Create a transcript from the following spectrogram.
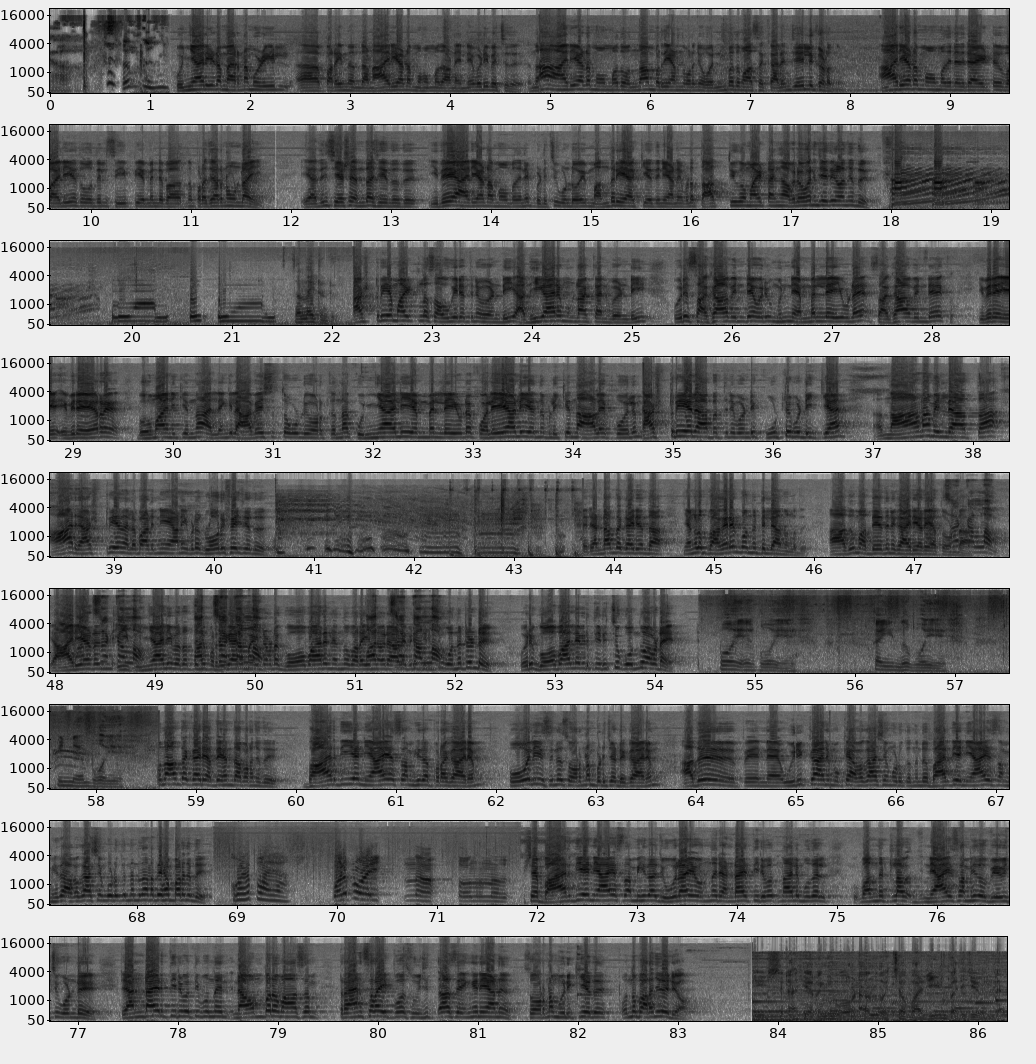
കുഞ്ഞാലിയുടെ മരണമൊഴിയിൽ പറയുന്നത് എന്താണ്? ആര്യാട മുഹമ്മദാണ് എന്നെ വെടിവെച്ചത്. എന്നാ ആ ആര്യാട മുഹമ്മദ് ഒന്നാം പ്രതിയാണെന്ന് പറഞ്ഞ് ഒൻപത് മാസക്കാലം ജയിലിൽ കിടന്നു. ആര്യാട മുഹമ്മദിനെതിരായിട്ട് വലിയ തോതിൽ സി പി എമ്മിന്റെ ഭാഗത്ത് നിന്ന് പ്രചരണം ഉണ്ടായി. ഈ അതിനുശേഷം എന്താ ചെയ്തത്? ഇതേ ആര്യാട മുഹമ്മദിനെ പിടിച്ചുകൊണ്ടുപോയി മന്ത്രിയാക്കിയതിനെയാണ് ഇവിടെ താത്വികമായിട്ട് അങ്ങ് അവലോകനം ചെയ്ത് കളഞ്ഞത്. നന്നായിട്ടുണ്ട്. രാഷ്ട്രീയമായിട്ടുള്ള സൗകര്യത്തിന് വേണ്ടി അധികാരം ഉണ്ടാക്കാൻ വേണ്ടി ഒരു സഖാവിന്റെ ഒരു മുൻ എം എൽ എയുടെ സഖാവിന്റെ ഇവരെ ഏറെ ബഹുമാനിക്കുന്ന അല്ലെങ്കിൽ ആവേശത്തോടുകൂടി ഓർക്കുന്ന കുഞ്ഞാലി എം എൽ എയുടെ കൊലയാളി എന്ന് വിളിക്കുന്ന ആളെ പോലും രാഷ്ട്രീയ ലാഭത്തിന് വേണ്ടി കൂട്ടുപിടിക്കാൻ നാണമില്ലാത്ത ആ രാഷ്ട്രീയ നിലപാടിനെയാണ് ഇവിടെ ഗ്ലോറിഫൈ ചെയ്തത്. രണ്ടാമത്തെ കാര്യം എന്താ? ഞങ്ങൾ പകരം കൊന്നിട്ടില്ല എന്നുള്ളത്. അതും അദ്ദേഹത്തിന് കാര്യം അറിയാത്തതുകൊണ്ടാണ്. ആര്യാടൻ ഈ കുഞ്ഞാലി വധത്തിന് പ്രതികാരമായിട്ട് അവിടെ ഗോപാലൻ എന്ന് പറയുന്ന ഒരാളെ ഇവർ തിരിച്ചു കൊന്നിട്ടുണ്ട്. ഒരു ഗോപാലനെ ഇവർ തിരിച്ചു കൊന്നു അവിടെ. പോയേ പോയേ. കയ്യിൽ പോയേ. പിന്നെയും പോയേ. മൂന്നാമത്തെ കാര്യം അദ്ദേഹം എന്താ പറഞ്ഞത്? ഭാരതീയ ന്യായ സംഹിത പ്രകാരം പോലീസിന് സ്വർണം പിടിച്ചെടുക്കാനും അത് പിന്നെ ഉരുക്കാനും ഒക്കെ അവകാശം കൊടുക്കുന്നുണ്ട്. ഭാരതീയ ന്യായ സംഹിത അവകാശം കൊടുക്കുന്നുണ്ടെന്നാണ് അദ്ദേഹം പറഞ്ഞത്. കുഴപ്പമായി? എന്നാ തോന്നുന്നത്? പക്ഷെ ഭാരതീയ ന്യായ സംഹിത ജൂലൈ ഒന്ന് രണ്ടായിരത്തി ഇരുപത്തിനാല് മുതൽ വന്നിട്ടുള്ള ന്യായ സംഹിത ഉപയോഗിച്ചുകൊണ്ട് രണ്ടായിരത്തി ഇരുപത്തി മൂന്ന് നവംബർ മാസം ട്രാൻസ്ഫർ ആയി ഇപ്പോൾ സുജിത് ദാസ് എങ്ങനെയാണ് സ്വർണം ഒരുക്കിയത്? ഒന്ന് പറഞ്ഞു തരുമോ? ഇറങ്ങി ഓടാന്ന് വെച്ച വഴിയും പരിചയമില്ല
